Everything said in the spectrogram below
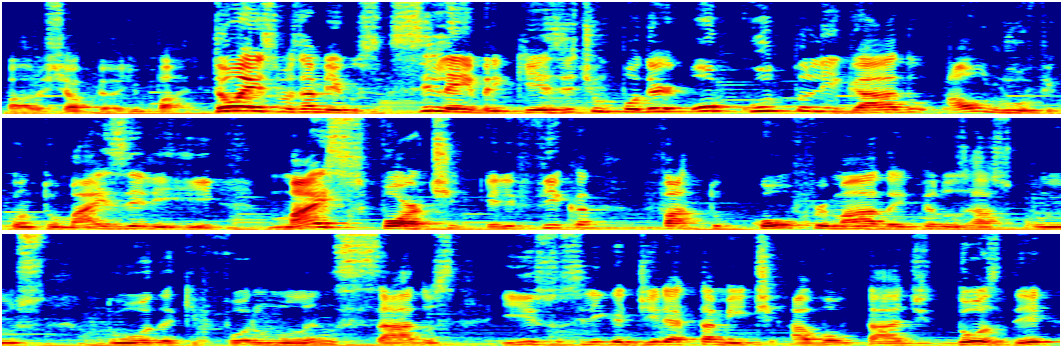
para o Chapéu de Palha. Então é isso meus amigos. Se lembrem que existe um poder oculto ligado ao Luffy. Quanto mais ele ri, mais forte ele fica. Fato confirmado aí pelos rascunhos do Oda que foram lançados. E isso se liga diretamente à vontade dos D.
